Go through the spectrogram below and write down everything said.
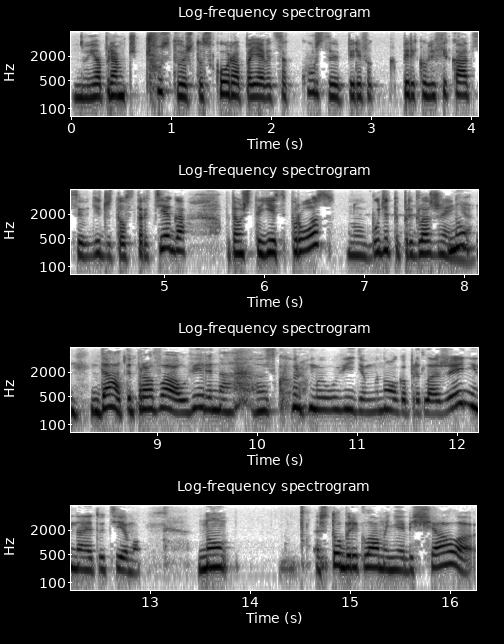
Ну, я прям чувствую, что скоро появятся курсы переквалификации в digital-стратега, потому что есть спрос, ну, будет и предложение. Ну, да, ты права, уверена, скоро мы увидим много предложений на эту тему. Но чтобы реклама не обещала,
